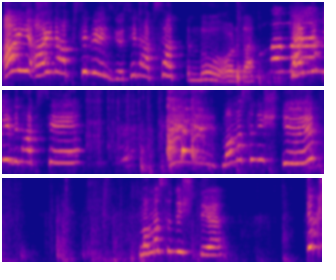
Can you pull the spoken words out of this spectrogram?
ay aynı hapse benziyor. Seni hapse attım Doğu orada. Kendin girdin hapse. Maması düştü. Maması düştü. Dıkş.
